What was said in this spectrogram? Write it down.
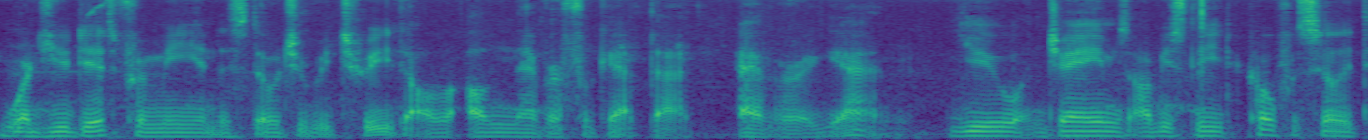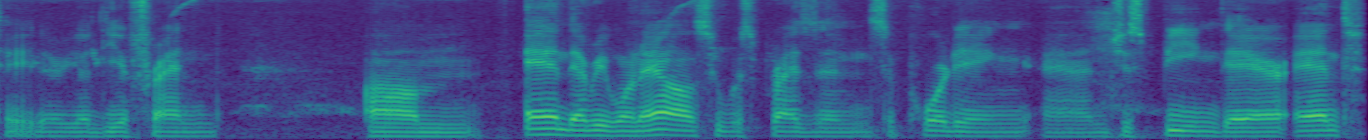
what you did for me in this dojo retreat, I'll, I'll never forget that ever again. You and James, obviously the co-facilitator, your dear friend, um, and everyone else who was present, supporting and just being there and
